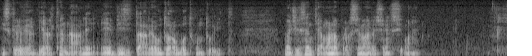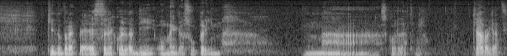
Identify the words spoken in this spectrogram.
iscrivervi al canale e visitare autorobot.it. Noi ci sentiamo alla prossima recensione, che dovrebbe essere quella di Omega Supreme, ma scordatevelo. Ciao ragazzi!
